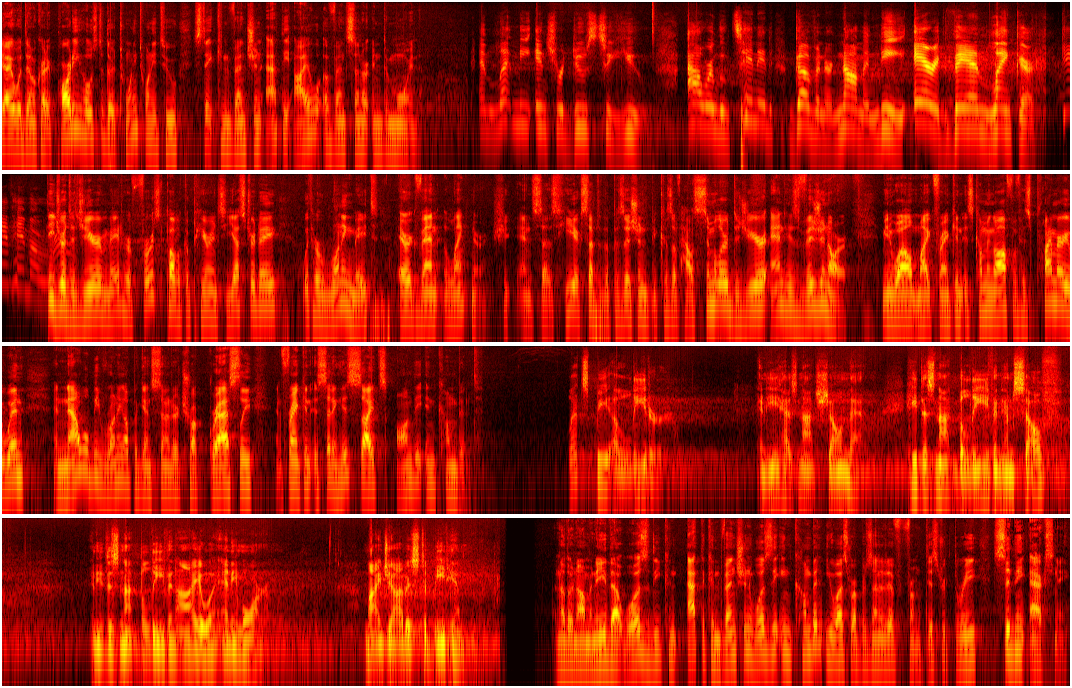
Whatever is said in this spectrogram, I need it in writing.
The Iowa Democratic Party hosted their 2022 state convention at the Iowa Event Center in Des Moines. And let me introduce to you our Lieutenant Governor nominee, Eric Van Lancker. Deidre DeJear made her first public appearance yesterday with her running mate, Eric Van Lancker, she, and says he accepted the position because of how similar DeJear and his vision are. Meanwhile, Mike Franken is coming off of his primary win and now will be running up against Senator Chuck Grassley, and Franken is setting his sights on the incumbent. Let's be a leader, and he has not shown that. He does not believe in himself, and he does not believe in Iowa anymore. My job is to beat him. Another nominee that was the at the convention was the incumbent U.S. representative from District 3, Cindy Axne.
